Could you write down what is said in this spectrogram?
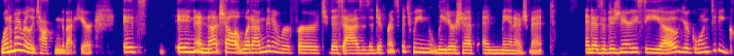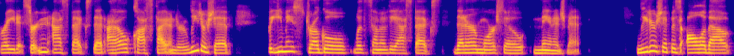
what am I really talking about here? It's in a nutshell, what I'm going to refer to this as is a difference between leadership and management. And as a visionary CEO, you're going to be great at certain aspects that I'll classify under leadership but you may struggle with some of the aspects that are more so management. Leadership is all about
